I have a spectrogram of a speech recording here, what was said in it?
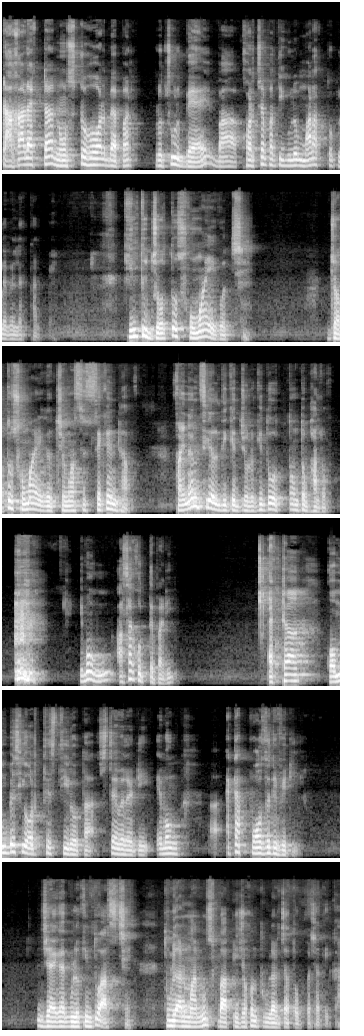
টাকার একটা নষ্ট হওয়ার ব্যাপার, প্রচুর ব্যয় বা খরচাপাতিগুলো মারাত্মক লেভেলের থাকবে। কিন্তু যত সময় এগোচ্ছে, যত সময় এগোচ্ছে মাসের সেকেন্ড হাফ ফাইন্যান্সিয়াল দিকের জন্য কিন্তু অত্যন্ত ভালো। এবং আশা করতে পারি একটা কম বেশি অর্থে স্থিরতা স্টেবিলিটি এবং একটা পজিটিভিটি জায়গাগুলো কিন্তু আসছে। তুলার মানুষ বা আপনি যখন তুলার জাতক বা জাতিকা,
